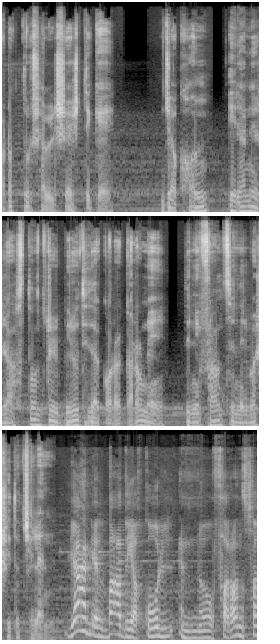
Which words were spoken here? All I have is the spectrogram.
আটাত্তর সালের শেষ দিকে যখন ইরানের রাজতন্ত্রের বিরোধিতা করার কারণে তিনি ফ্রান্সে নির্বাসিত ছিলেন يعني البعض يقول انه فرنسا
